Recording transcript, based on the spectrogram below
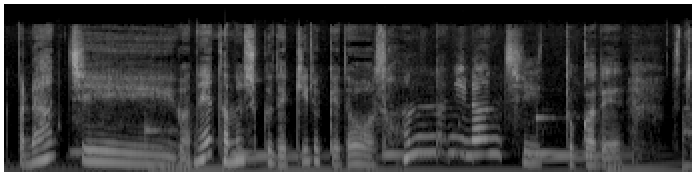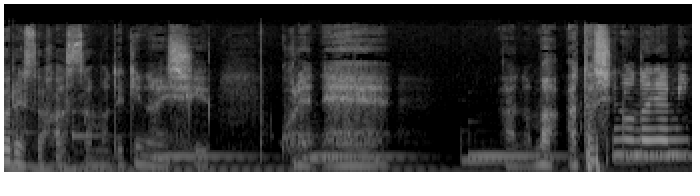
やっぱランチはね楽しくできるけどそんなにランチとかでストレス発散もできないしこれねあのまあ私の悩み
